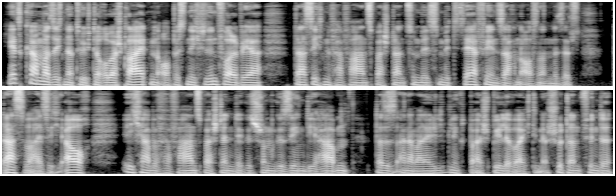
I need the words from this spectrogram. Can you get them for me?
Jetzt kann man sich natürlich darüber streiten, ob es nicht sinnvoll wäre, dass sich ein Verfahrensbeistand zumindest mit sehr vielen Sachen auseinandersetzt. Das weiß ich auch. Ich habe Verfahrensbeistände schon gesehen, die haben, das ist einer meiner Lieblingsbeispiele, weil ich den erschütternd finde.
